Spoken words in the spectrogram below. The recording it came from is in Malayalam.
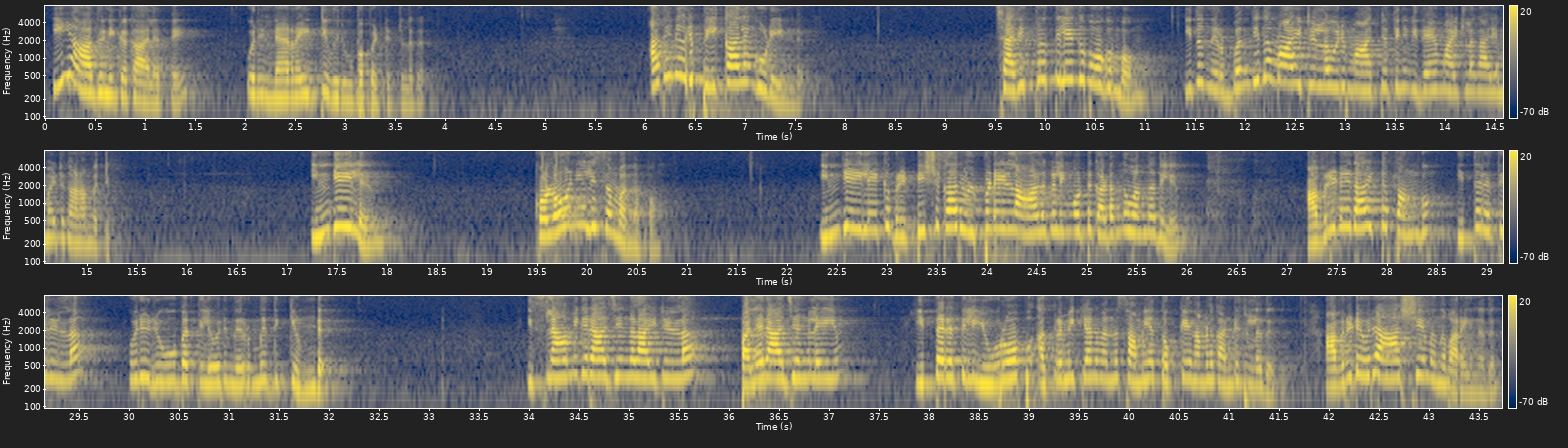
ഈ ആധുനിക കാലത്തെ ഒരു നെറേറ്റീവ് രൂപപ്പെട്ടിട്ടുള്ളത്. അതിനൊരു പിൽക്കാലം കൂടിയുണ്ട്. ചരിത്രത്തിലേക്ക് പോകുമ്പം ഇത് നിർബന്ധിതമായിട്ടുള്ള ഒരു മാറ്റത്തിന് വിധേയമായിട്ടുള്ള കാര്യമായിട്ട് കാണാൻ പറ്റും. ഇന്ത്യയിൽ കൊളോണിയലിസം വന്നപ്പോൾ ഇന്ത്യയിലേക്ക് ബ്രിട്ടീഷുകാർ ഉൾപ്പെടെയുള്ള ആളുകൾ ഇങ്ങോട്ട് കടന്നു വന്നതിൽ അവരുടേതായിട്ട് പങ്കും ഇത്തരത്തിലുള്ള ഒരു രൂപത്തിൽ ഒരു നിർമ്മിതിക്കുണ്ട്. ഇസ്ലാമിക രാജ്യങ്ങളായിട്ടുള്ള പല രാജ്യങ്ങളെയും ഇത്തരത്തിൽ യൂറോപ്പ് ആക്രമിക്കാൻ വന്ന സമയത്തൊക്കെ നമ്മൾ കണ്ടിട്ടുള്ളത് അവരുടെ ഒരു ആശയം എന്ന് പറയുന്നത്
